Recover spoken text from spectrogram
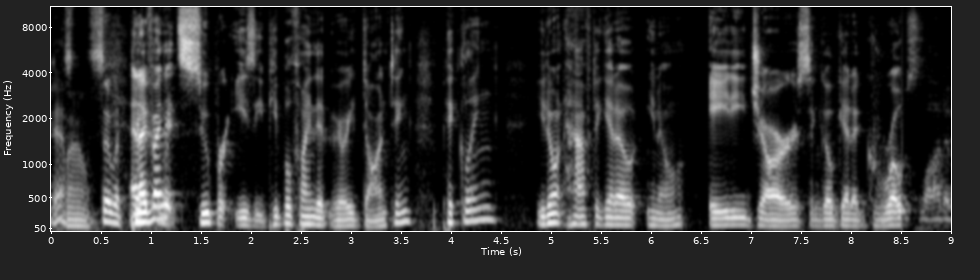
Yes. Wow. So with And I find it super easy. People find it very daunting. Pickling, you don't have to get out, you know, 80 jars and go get a gross lot of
